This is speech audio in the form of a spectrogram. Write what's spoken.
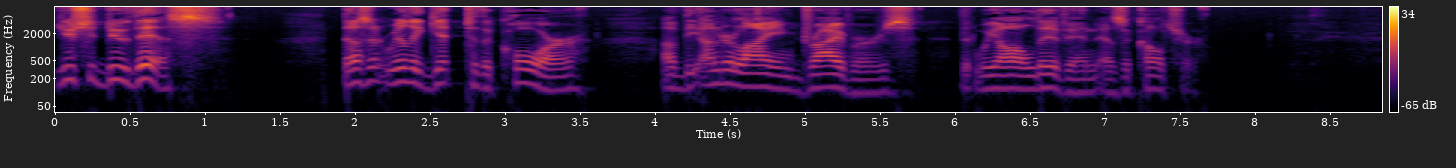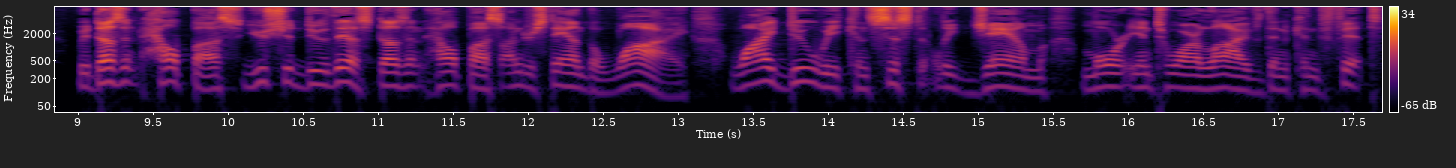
you should do this doesn't really get to the core of the underlying drivers that we all live in as a culture. It doesn't help us, you should do this, doesn't help us understand the why. Why do we consistently jam more into our lives than can fit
